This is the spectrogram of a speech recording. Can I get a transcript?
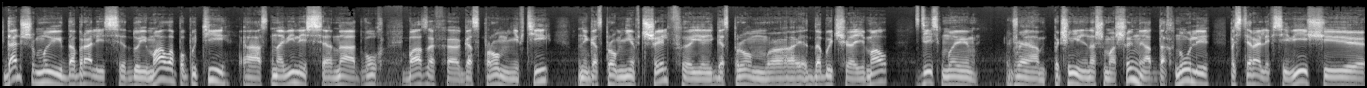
Дальше мы добрались до Ямала. По пути остановились на двух базах «Газпром нефти», «Газпром нефть шельф» и «Газпром э, добыча Ямал». Здесь мы починили наши машины, отдохнули, постирали все вещи,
